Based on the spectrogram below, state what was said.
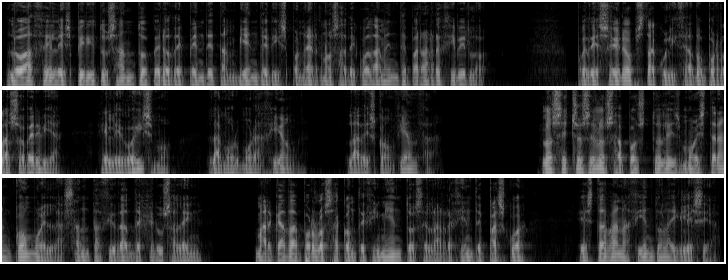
lo hace el Espíritu Santo, pero depende también de disponernos adecuadamente para recibirlo. Puede ser obstaculizado por la soberbia, el egoísmo, la murmuración, la desconfianza. Los hechos de los apóstoles muestran cómo en la santa ciudad de Jerusalén, marcada por los acontecimientos de la reciente Pascua, estaba naciendo la Iglesia.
